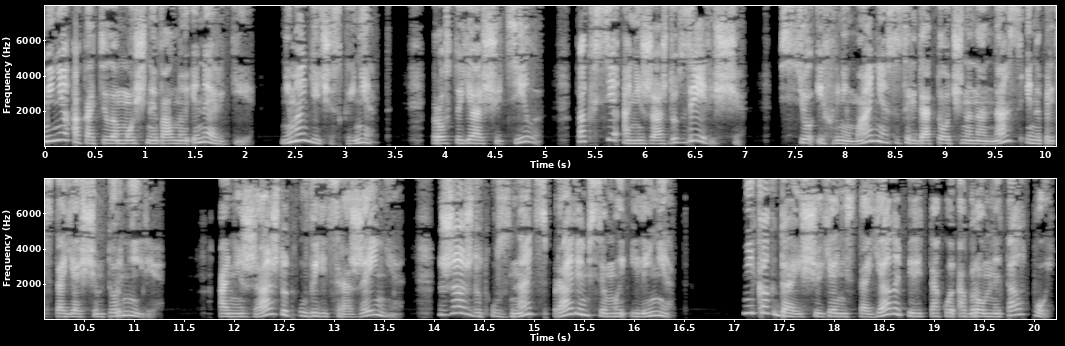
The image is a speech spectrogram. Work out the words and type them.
Меня окатило мощной волной энергии. Не магической, нет. Просто я ощутила, как все они жаждут зрелища, все их внимание сосредоточено на нас и на предстоящем турнире. Они жаждут увидеть сражение, жаждут узнать, справимся мы или нет. Никогда еще я не стояла перед такой огромной толпой,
